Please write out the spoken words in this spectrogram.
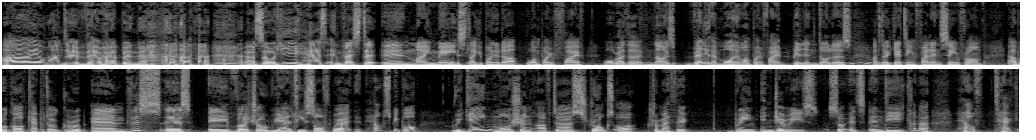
I wonder if that happened. uh, so he has invested in Mind Maze, like you pointed out, 1.5, or rather now is valued at more than 1.5 billion dollars mm. after getting financing from Albacore Capital Group. And this is a virtual reality software. It helps people regain motion after strokes or traumatic brain injuries. So it's in the kind of health tech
